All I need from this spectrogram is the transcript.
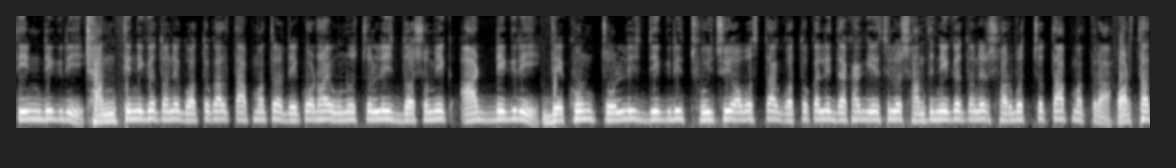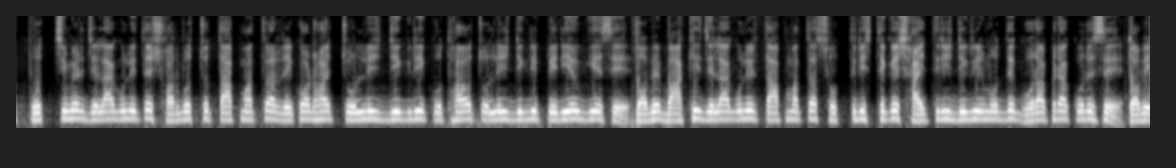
তিন ডিগ্রি। শান্তিনিকেতনে গতকাল তাপমাত্রা রেকর্ড হয় উনচল্লিশ দশমিক আট ডিগ্রি। দেখুন, চল্লিশ ডিগ্রি ছুঁই ছুঁই অবস্থা গতকালই দেখা গিয়েছিল শান্তিনিকেতনের সর্বোচ্চ তাপমাত্রা। অর্থাৎ পশ্চিমের জেলাগুলিতে সর্বোচ্চ তাপমাত্রা রেকর্ড হয় চল্লিশ ডিগ্রি, কোথাও চল্লিশ ডিগ্রি পেরিয়েও গিয়েছে। তবে বাকি জেলাগুলির তাপমাত্রা ছত্রিশ থেকে সাঁত্রিশ ডিগ্রির মধ্যে ঘোরাফেরা করেছে। তবে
